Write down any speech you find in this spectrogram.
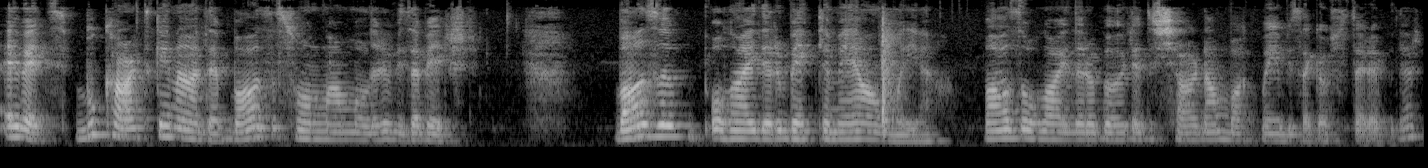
Evet, bu kart genelde bazı sonlanmaları bize verir. Bazı olayları beklemeye almayı, bazı olaylara böyle dışarıdan bakmayı bize gösterebilir.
